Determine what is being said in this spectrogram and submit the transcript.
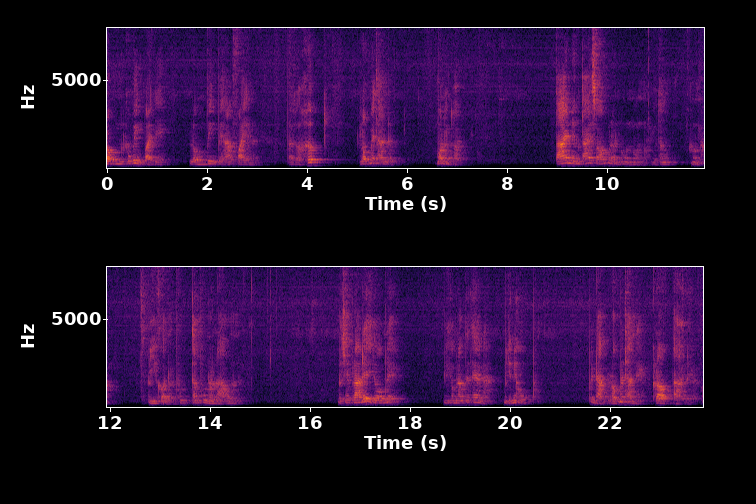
ลมมันก็วิ่งไปดิลมวิ่งไปหาไฟนะไปก็ฮึบหลบไม่ทันกันหมดหนึ่งตัวตายหนึ่งตายสองก็นู่นนู่นอยู่ทั้งนู่นนะปีก่อนนะพูดตั้งพูดนันลาวนั่นน่ะไม่ใช่ปลาได้โยมเด้มีกำลังแท้ๆนะมันอยู่ในหก ไปดับหลบไม่ทันเนี่ยครอบตายเลยไฟ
